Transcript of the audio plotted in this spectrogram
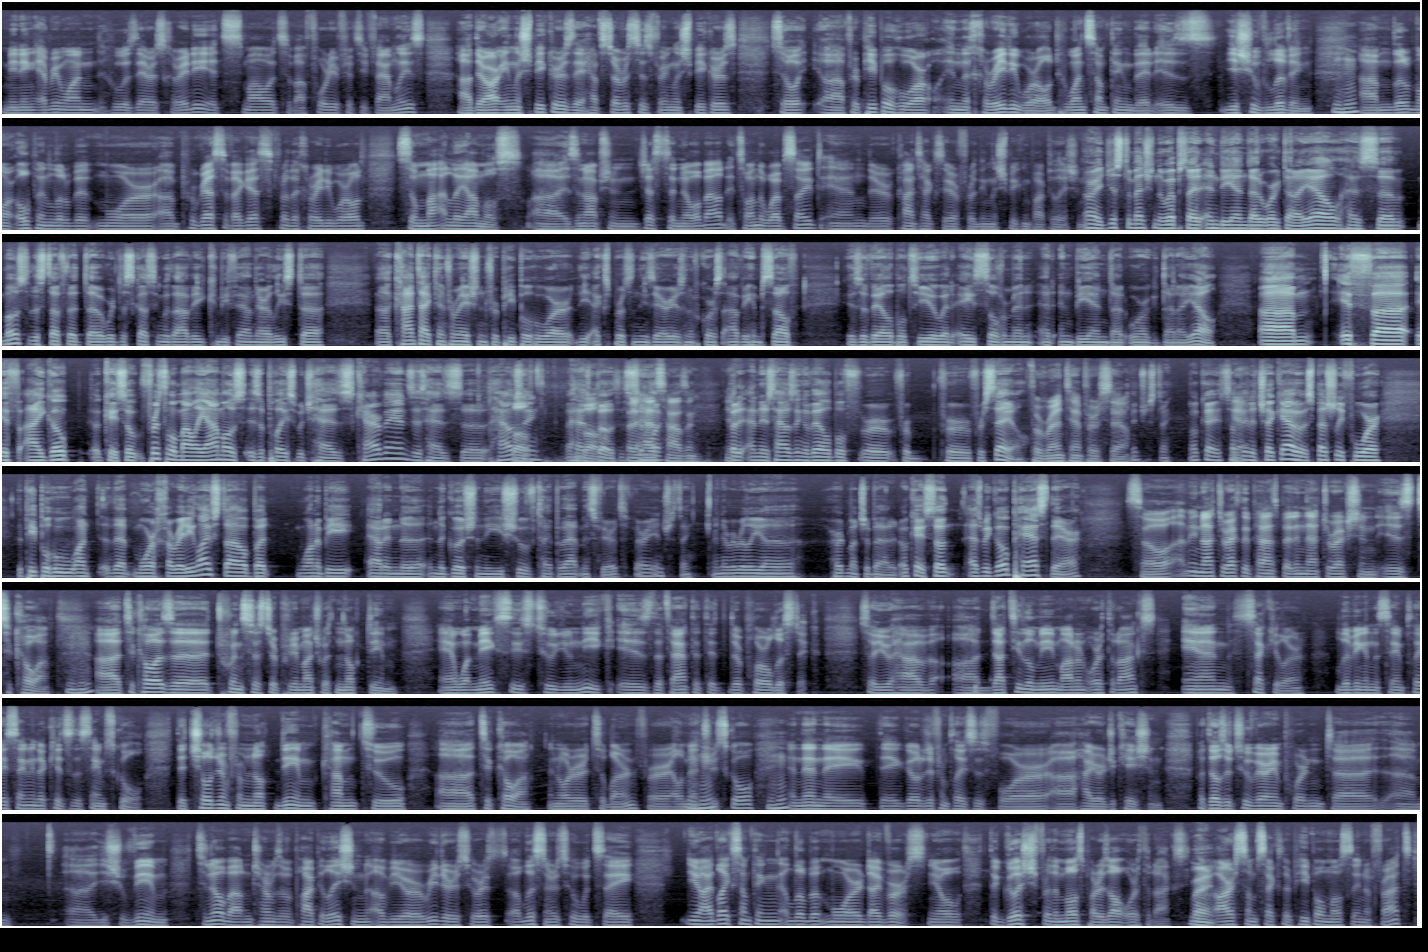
meaning everyone who is there is Haredi. It's small, it's about 40 or 50 families. Uh, there are English speakers, they have services for English speakers. So, uh, for people who are in the Haredi world who want something that is Yishuv living, Mm-hmm. um, a little more open, a little bit more uh, progressive, I guess, for the Haredi world. So, Ma'ale Amos uh, is an option just to know about. It's on the website, and there are contacts there for the English speaking population. All right, just to mention the website nbn.org.il has uh, most of the stuff that uh, we're discussing with Avi can be found there. At least uh, uh, contact information for people who are the experts in these areas, and of course, Avi himself is available to you at a silverman at nbn.org.il. Um, if uh, if I go, okay, so first of all, Ma'ale Amos is a place which has caravans. It has uh, housing. Both. It has both. But it has housing. but and there's housing available for for for for sale. for rent and for sale. Interesting. Okay, something Yeah. to check out, especially for the people who want that more Haredi lifestyle, but want to be out in the in the gush and the yishuv type of atmosphere. It's very interesting. I never really uh, heard much about it. Okay, so as we go past there, So, I mean, not directly past, but in that direction is Tekoa. Mm-hmm. Uh, Tekoa is a twin sister pretty much with Nokdim. And what makes these two unique is the fact that they- they're pluralistic. So you have uh, Dati Leumi, modern Orthodox, and secular living in the same place, sending their kids to the same school. The children from Nokdim come to uh, Tekoa in order to learn for elementary school, and then they, they go to different places for uh, higher education. But those are two very important uh, um, uh, yeshuvim to know about in terms of a population of your readers who are uh, listeners who would say, you know, I'd like something a little bit more diverse. You know, the Gush for the most part is all Orthodox. Right. There are some secular people, mostly in Efrat,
